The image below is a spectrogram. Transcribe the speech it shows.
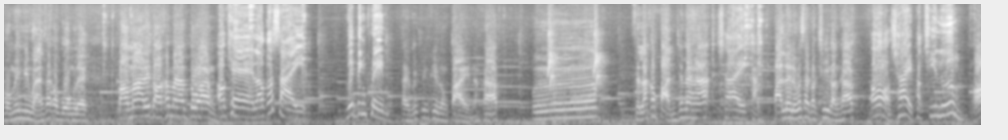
ผมไม่มีแหวนสักกระวงเลย ต่อมาได้ต่อข้ามานำตวง โอเคเราก็ใส่วิปปิ้งครีม ใส่วิปปิ้งครีมลงไปนะครับปึ๊บเสร็จแล้วก็ปั่นใช่ไหมฮะ ใช่ค่ะ ปั่นเลยหรือว่าใส่ผักชีก่อนครับ อ๋อ ใช่ผักชีลืม อ๋อ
